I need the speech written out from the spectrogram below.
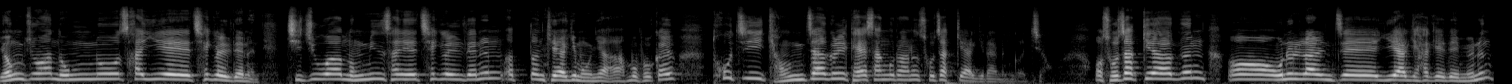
영주와 농노 사이에 체결되는 지주와 농민 사이에 체결되는 어떤 계약이 뭐냐 한번 볼까요? 토지 경작을 대상으로 하는 소작 계약이라는 거죠. 어, 소작 계약은 어, 오늘날 이제 이야기하게 되면은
